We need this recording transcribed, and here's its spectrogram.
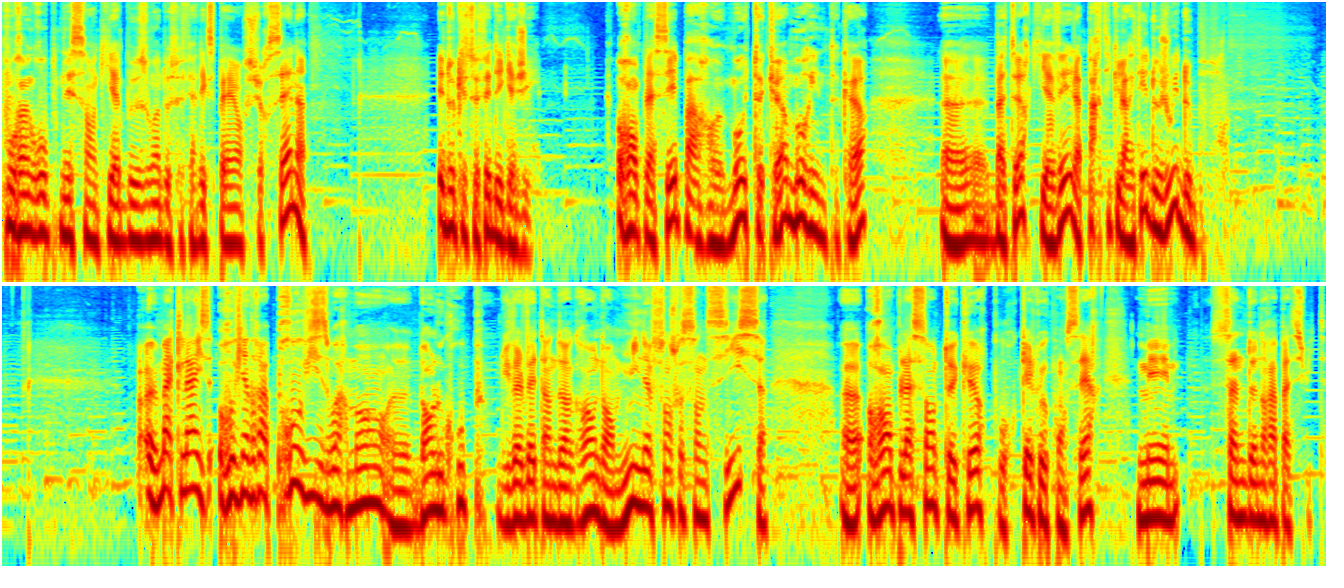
pour un groupe naissant qui a besoin de se faire l'expérience sur scène. Et donc il se fait dégager. Remplacé par euh, Mo Tucker, Maureen Tucker, euh, batteur qui avait la particularité de jouer debout. Euh, reviendra provisoirement euh, dans le groupe du Velvet Underground en 1966, remplaçant Tucker pour quelques concerts, mais ça ne donnera pas suite.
